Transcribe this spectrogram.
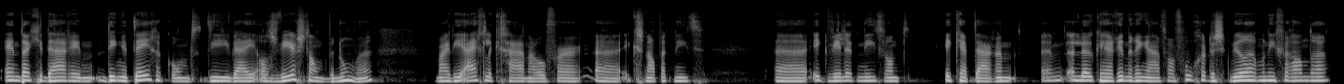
En dat je daarin dingen tegenkomt die wij als weerstand benoemen. Maar die eigenlijk gaan over, uh, ik snap het niet, uh, ik wil het niet, want ik heb daar een, een, leuke herinnering aan van vroeger, dus ik wil helemaal niet veranderen.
